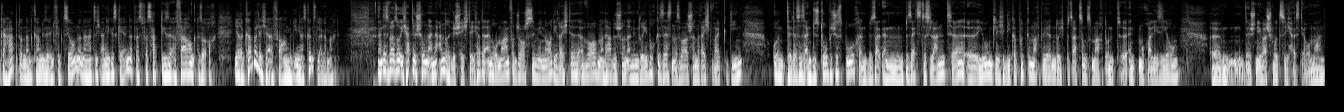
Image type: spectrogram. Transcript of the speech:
gehabt und dann kam diese Infektion und dann hat sich einiges geändert. Was, was hat diese Erfahrung, also auch Ihre körperliche Erfahrung mit Ihnen als Künstler gemacht? Nein, das war so, ich hatte schon eine andere Geschichte. Ich hatte einen Roman von Georges Simenon, die Rechte erworben und habe schon an dem Drehbuch gesessen. Das war schon recht weit gediehen. Und äh, das ist ein dystopisches Buch, ein, besetztes Land, äh, Jugendliche, die kaputt gemacht werden durch Besatzungsmacht und äh, Entmoralisierung. Ähm, der Schnee war schmutzig, heißt der Roman.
